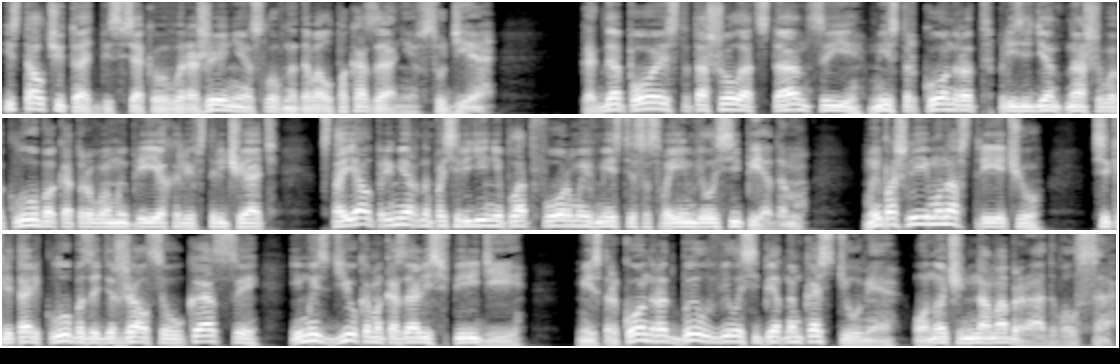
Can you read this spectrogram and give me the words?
и стал читать без всякого выражения, словно давал показания в суде. Когда поезд отошел от станции, мистер Конрад, президент нашего клуба, которого мы приехали встречать, стоял примерно посередине платформы вместе со своим велосипедом. Мы пошли ему навстречу. Секретарь клуба задержался у кассы, и мы с Дьюком оказались впереди. Мистер Конрад был в велосипедном костюме. Он очень нам обрадовался.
